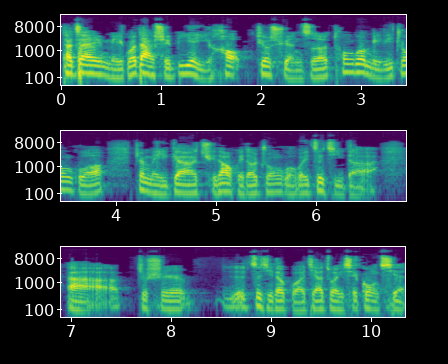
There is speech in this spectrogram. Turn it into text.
他在美国大学毕业以后，就选择通过美丽中国这么一个渠道回到中国，为自己的啊，就是自己的国家做一些贡献。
